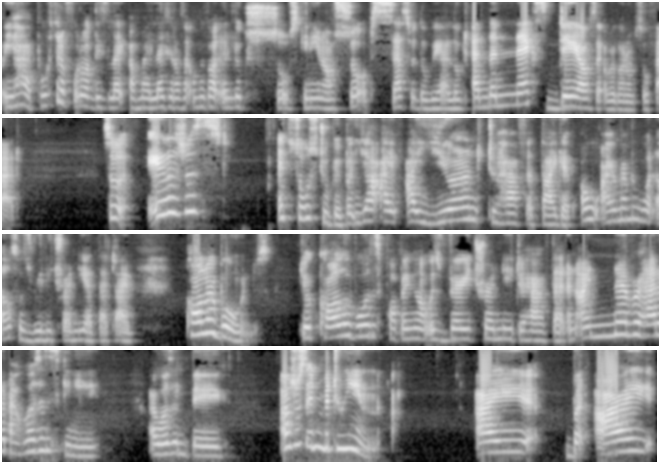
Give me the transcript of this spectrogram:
But yeah, I posted a photo of these leg of my legs and I was like, oh my god, it looks so skinny and I was so obsessed with the way I looked. And the next day I was like, oh my god, I'm so fat. So it was just it's so stupid. But yeah, I, I yearned to have a thigh gap. Oh, I remember what else was really trendy at that time. Collarbones your collarbones popping out was very trendy to have that. And I never had it. I wasn't skinny. I wasn't big. I was just in between. I but I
